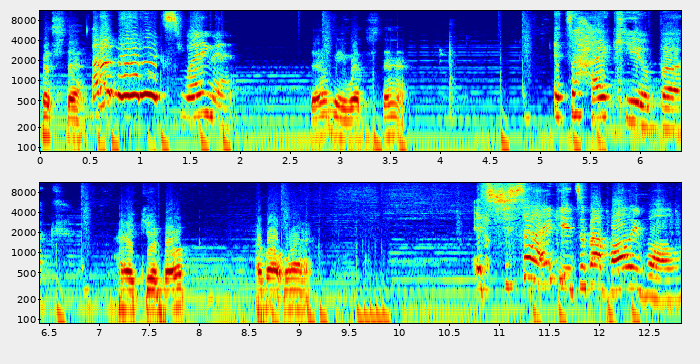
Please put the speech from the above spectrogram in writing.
What's that? I don't know how to explain it. Tell me, what is that? It's a Haikyuu book. Haikyuu book? About what? It's just a Haikyuu. It's about volleyball.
